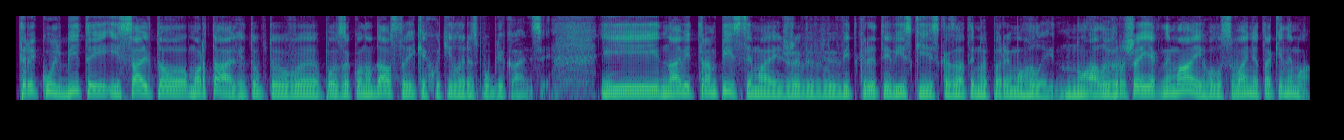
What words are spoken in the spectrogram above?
три кульбіти і сальто морталі, тобто в, по законодавству, яке хотіли республіканці. І навіть трампісти мають вже відкрити віскі і сказати, ми перемогли. Ну, але грошей як немає, і голосування так і нема.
